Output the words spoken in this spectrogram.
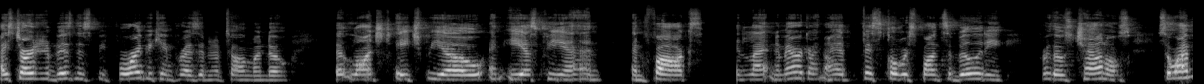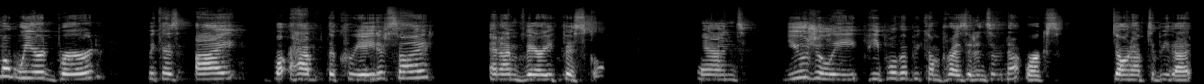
I started a business before I became president of Telemundo that launched HBO and ESPN and Fox in Latin America, and I had fiscal responsibility for those channels. So I'm a weird bird because I have the creative side and I'm very fiscal. And usually people that become presidents of networks don't have to be that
